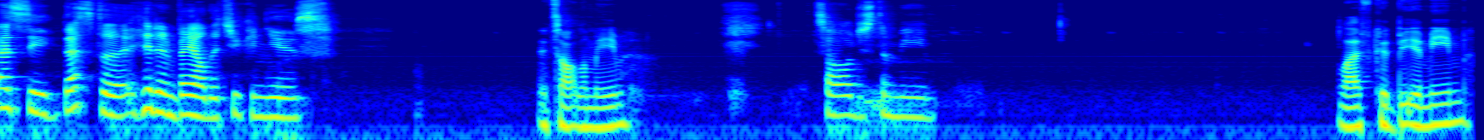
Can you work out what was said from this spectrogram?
That's the that's the hidden veil that you can use. It's all a meme. It's all just a meme. Life could be a meme.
